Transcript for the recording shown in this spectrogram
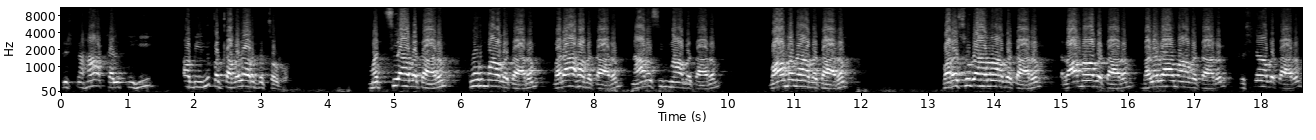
கிருஷ்ணஹா கல்கிஹி அப்படின்னு பத்து அவதாரத்தை சொல்றோம். மத்ஸ்யாவதாரம் கூர்மாவதாரம் வராகாவதாரம் நாரசிம்மாவதாரம் வாமனாவதாரம் பரசுராமாவதாரம் ராமாவதாரம் பலராமாவதாரம் கிருஷ்ணாவதாரம்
